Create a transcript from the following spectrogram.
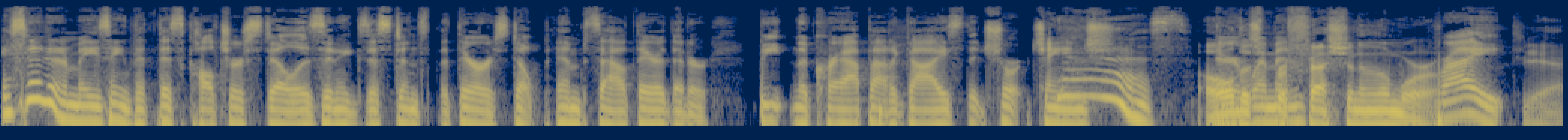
Isn't it amazing that this culture still is in existence, that there are still pimps out there that are beating the crap out of guys that shortchange Yes. their oldest women? profession in the world. Right. Yeah.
